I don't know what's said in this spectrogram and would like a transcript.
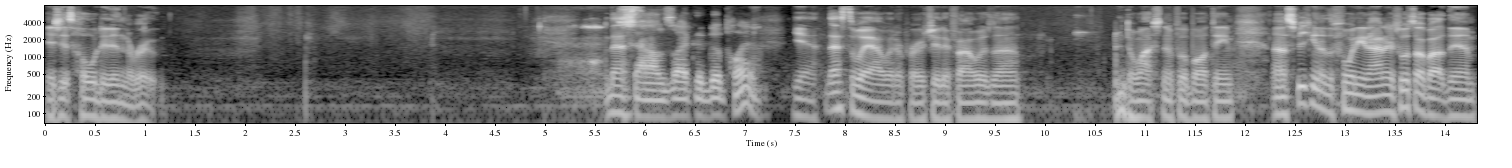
is just hold it in the road. That sounds like a good plan. Yeah, that's the way I would approach it if I was uh, the Washington football team. Uh, speaking of the 49ers, we'll talk about them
